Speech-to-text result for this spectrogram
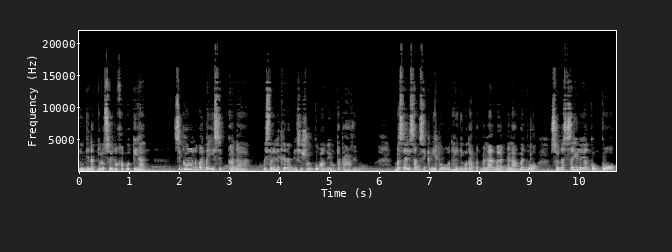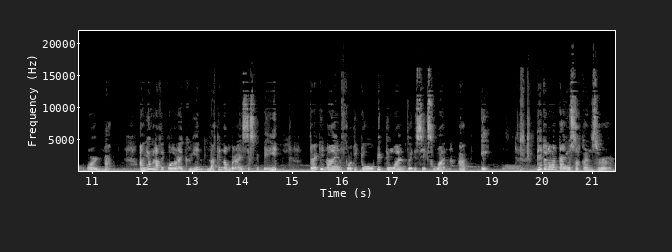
hindi nagdulot sa'yo ng kabutihan, siguro naman may isip ka na, may sarili ka ng desisyon kung ano yung tatahakin mo. Basta isang sikreto na hindi mo dapat malaman, nalaman mo, so nasa sa'yo na yan kung go or not. Ang yung lucky color ay green, lucky number ay 658, 39, 42, 51, 26, 1, at 8. Dito naman tayo sa Cancer.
